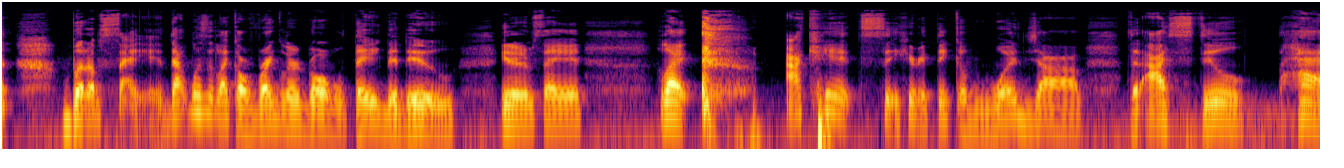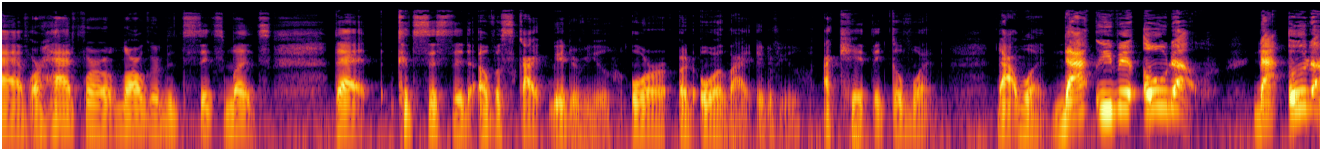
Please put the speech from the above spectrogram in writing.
but I'm saying that wasn't like a regular normal thing to do. You know what I'm saying? Like I can't sit here and think of one job that I still have or had for longer than six months that consisted of a Skype interview or an online interview. I can't think of one. Not one. Not even Uno. Not Uno.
